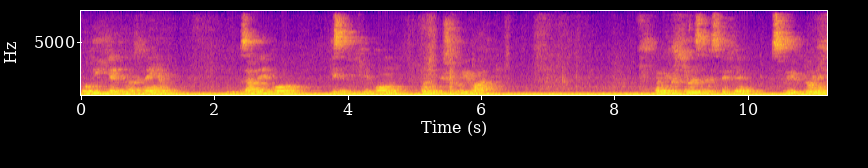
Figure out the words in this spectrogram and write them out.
були і є тим натхненням, заради якого і завдяки якому вони пішли воювати. Вони хотіли захистити своїх доньок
